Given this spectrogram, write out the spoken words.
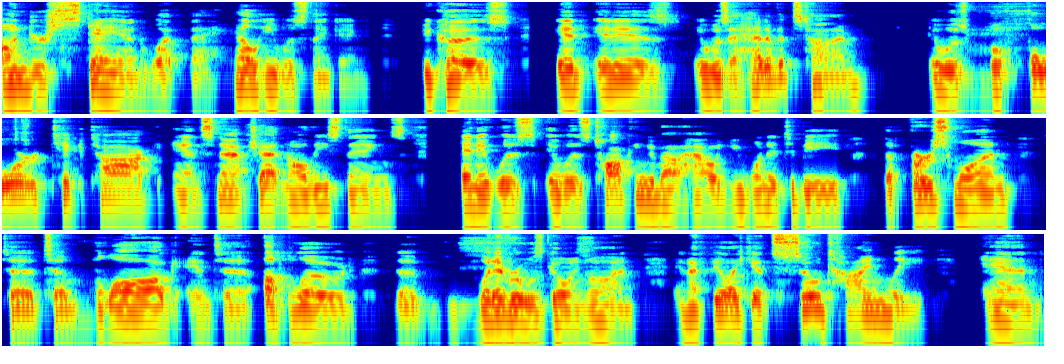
understand what the hell he was thinking because it it is it was ahead of its time. It was mm-hmm. before TikTok and Snapchat and all these things, and it was it was talking about how you wanted to be the first one to to vlog and to upload the whatever was going on. And I feel like it's so timely and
